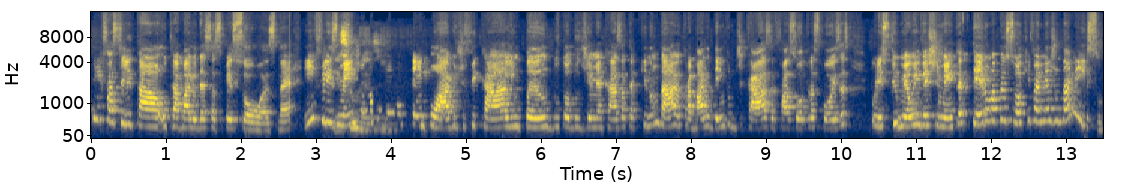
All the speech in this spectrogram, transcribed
tem que facilitar o trabalho dessas pessoas, né? Infelizmente, eu não tenho tempo hábil de ficar limpando todo dia minha casa, até porque não dá. Eu trabalho dentro de casa, faço outras coisas. Por isso que o meu investimento é ter uma pessoa que vai me ajudar nisso.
